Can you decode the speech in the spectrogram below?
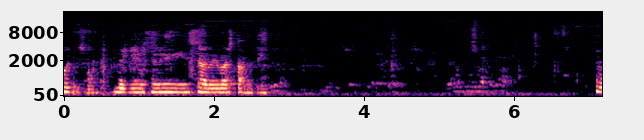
Eso, de que se sabe bastante. Mm.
